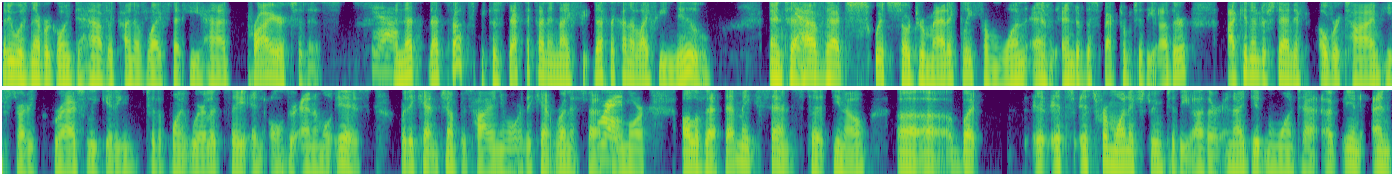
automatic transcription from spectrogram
that he was never going to have the kind of life that he had prior to this yeah and that that sucks because that's the kind of life that's the kind of life he knew and to Yeah. have that switch so dramatically from one end, of the spectrum to the other i can understand if over time he started gradually getting to the point where let's say an older animal is where they can't jump as high anymore they can't run as fast Right. anymore all of that that makes sense to you know uh, uh but it, it's it's from one extreme to the other and i didn't want to uh, and and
